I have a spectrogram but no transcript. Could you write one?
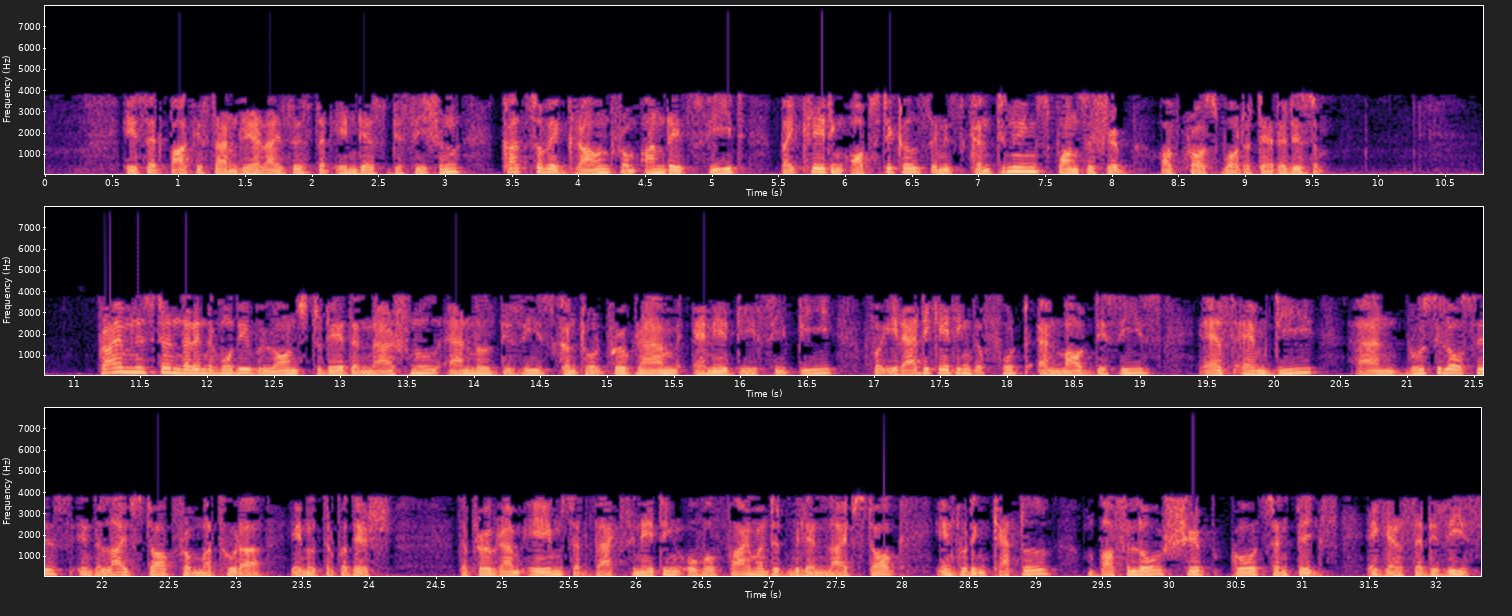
He said Pakistan realizes that India's decision cuts away ground from under its feet by creating obstacles in its continuing sponsorship of cross-border terrorism. Prime Minister Narendra Modi will launch today the National Animal Disease Control Program NADCP for eradicating the foot and mouth disease FMD and brucellosis in the livestock from Mathura in Uttar Pradesh. The program aims at vaccinating over 500 million livestock, including cattle, buffalo, sheep, goats and pigs against the disease.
